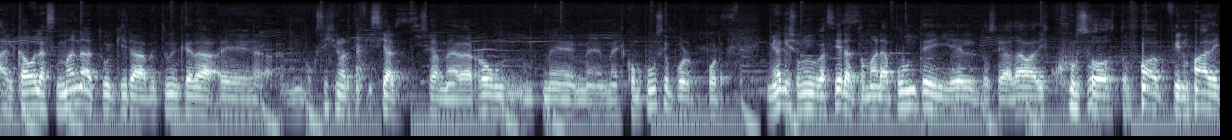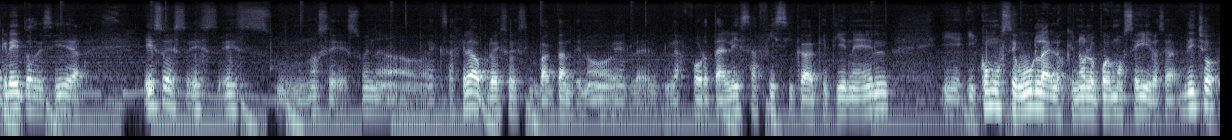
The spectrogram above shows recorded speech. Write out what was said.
al cabo de la semana tuve que ir a, me tuve que dar eh, oxígeno artificial. O sea, me agarró, me, descompuse por, por... Mirá que yo lo único que hacía era tomar apunte y él, o sea, daba discursos, firmaba decretos, decía... Eso es, es, no sé, suena exagerado, pero eso es impactante, ¿no? La, fortaleza física que tiene él y, cómo se burla de los que no lo podemos seguir. O sea, de hecho,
